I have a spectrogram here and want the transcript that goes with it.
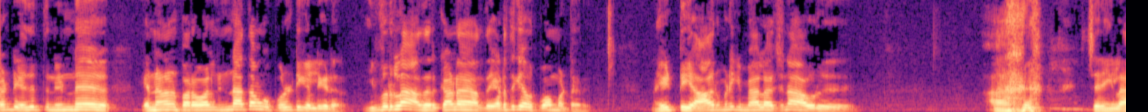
கண்டு எதிர்த்து நின்று என்னன்னாலும் பரவாயில்ல நின்னா தான் அவங்க பொலிட்டிக்கல் லீடர் இவரெலாம் அதற்கான அந்த இடத்துக்கே அவர் போக மாட்டார். நைட்டு ஆறு மணிக்கு மேலே ஆச்சுன்னா அவர் சரிங்களா?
